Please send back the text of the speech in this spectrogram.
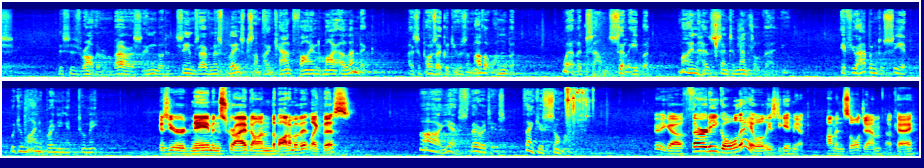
This is rather embarrassing, but it seems I've misplaced something. I can't find my alembic. I suppose I could use another one, but, well, it sounds silly, but mine has sentimental value. If you happen to see it, would you mind bringing it to me? Is your name inscribed on the bottom of it like this? Ah, yes, there it is. Thank you so much. There you go. 30 gold. Hey, well, at least he gave me a common soul gem. Okay.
